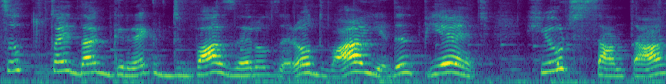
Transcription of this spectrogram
co tutaj da Greg 200215. Huge Santa.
